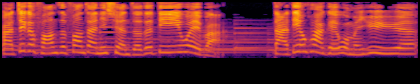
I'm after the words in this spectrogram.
把这个房子放在你选择的第一位吧，打电话给我们预约。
